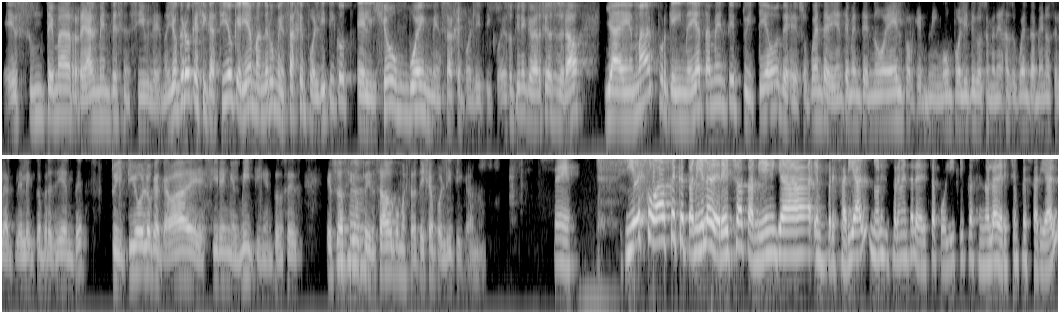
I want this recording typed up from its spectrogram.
es un tema realmente sensible. ¿no? Yo creo que si Castillo quería mandar un mensaje político, eligió un buen mensaje político. Eso tiene que haber sido asesorado. Y además, porque inmediatamente tuiteó desde su cuenta, evidentemente no él, porque ningún político se maneja su cuenta, menos el electo presidente, tuiteó lo que acababa de decir en el meeting. Entonces, eso ha sido pensado como estrategia política. ¿no? Sí. Y eso hace que también la derecha, también ya empresarial, no necesariamente la derecha política, sino la derecha empresarial,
